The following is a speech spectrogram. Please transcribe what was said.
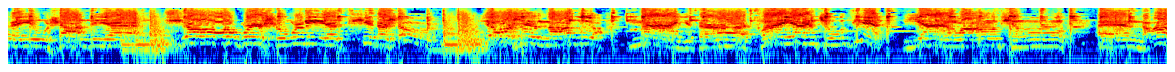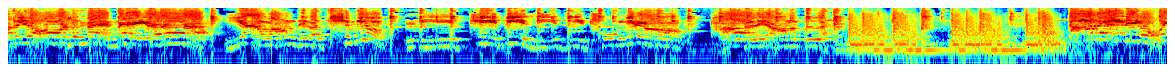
个有啥的？小鬼手里提的绳，要是哪个慢一点转眼就进阎王厅。哎，哪个要是卖卖眼儿，阎王这个提名立提笔立即出名，他两个打败这个回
